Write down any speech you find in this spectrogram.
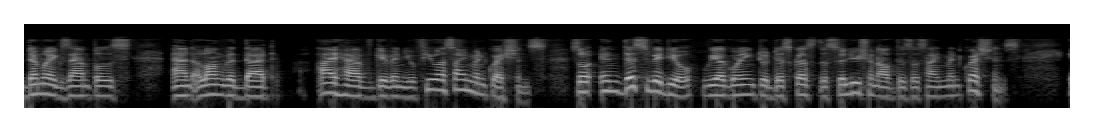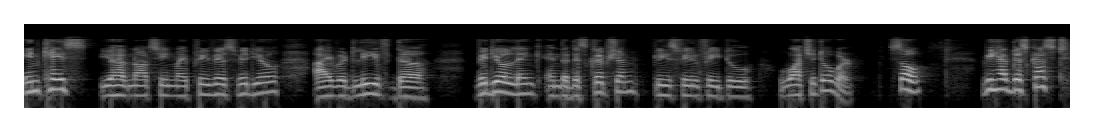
demo examples and along with that I have given you few assignment questions. So in this video, we are going to discuss the solution of this assignment questions. In case you have not seen my previous video, I would leave the video link in the description. Please feel free to watch it over. So we have discussed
